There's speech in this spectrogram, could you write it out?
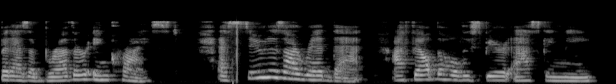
but as a brother in Christ. As soon as I read that, I felt the Holy Spirit asking me,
